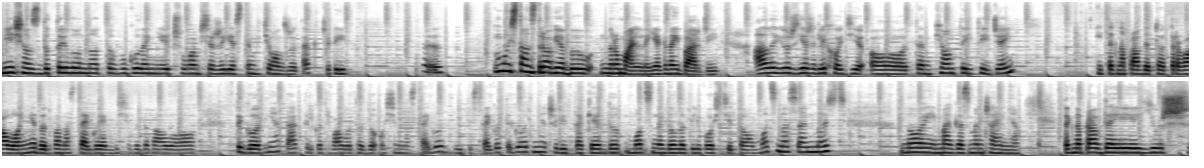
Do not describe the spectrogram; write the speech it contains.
miesiąc do tyłu, no to w ogóle nie czułam się, że jestem w ciąży, tak? Czyli mój stan zdrowia był normalny, jak najbardziej, ale już jeżeli chodzi o ten piąty tydzień, i tak naprawdę to trwało nie do 12, jakby się wydawało, tygodnia, tak, tylko trwało to do 18, 20 tygodnia, czyli takie do, mocne dolegliwości to mocna senność, no i mega zmęczenia. Tak naprawdę już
